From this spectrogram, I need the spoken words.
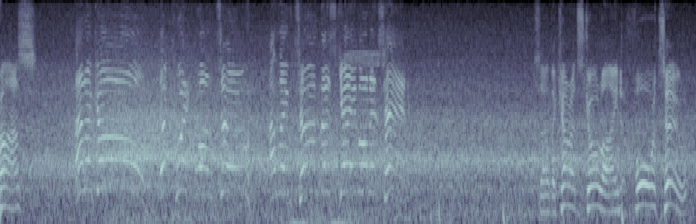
pass. And a goal! The quick one too! And they've turned this game on its head. So the current scoreline, 4-2.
